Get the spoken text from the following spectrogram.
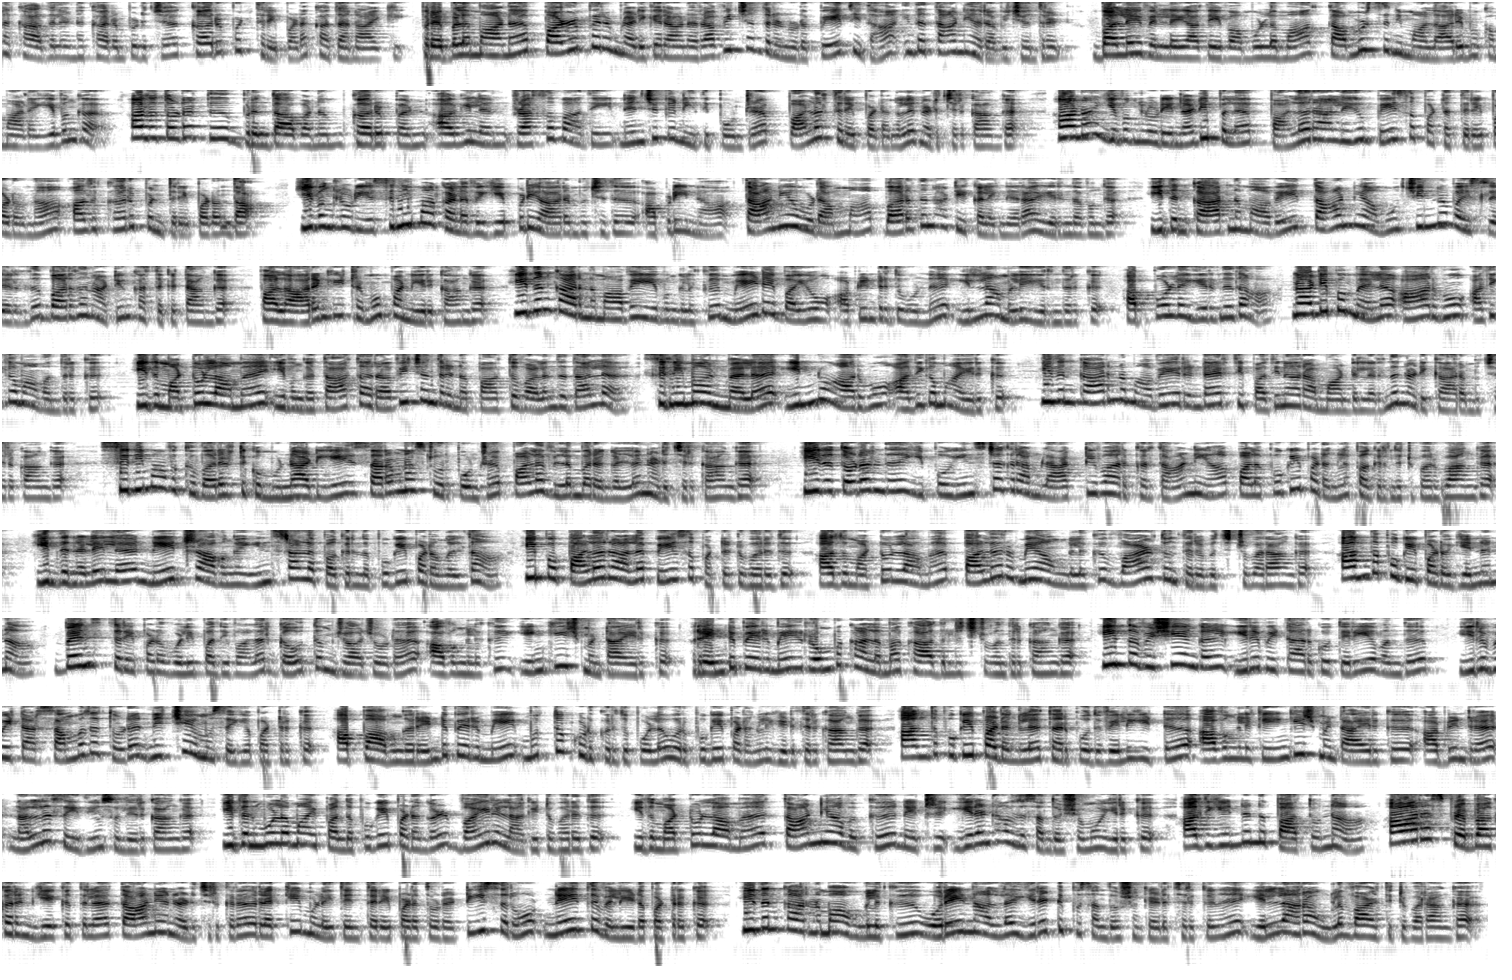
கால காதலன கரம் பிடிச்ச கருப்பன் திரைப்பட கதாநாயகி. பிரபலமான பழம்பெரும் நடிகரான ரவிச்சந்திரனோட பேத்தி தான் இந்த தானியா ரவிச்சந்திரன். பல்லே வெள்ளையா தேவா மூலமா தமிழ் சினிமால அறிமுகமான இவங்க. அதை தொடர்ந்து பிருந்தாவனம் கருப்பன் அகிலன் ரசவாதி நெஞ்சுக்கு நீதி போன்ற பல திரைப்படங்களை நடிச்சிருக்காங்க. ஆனா இவங்களுடைய நடிப்புல பலராலையும் பேசப்பட்ட திரைப்படம்னா அது கருப்பன் திரைப்படம் தான். இவங்களுடைய சினிமா கனவு எப்படி ஆரம்பிச்சது அப்படின்னா தானியாவோட அம்மா பரதநாட்டிய கலைஞரா இருந்தவங்க. இதன் காரணமாவே தானியாவும் சின்ன வயசுல இருந்து பரதநாட்டியம் கத்துக்கிட்டாங்க. பல அரங்கேற்றமும் பண்ணியிருக்காங்க. இதன் காரணமாவே இவங்களுக்கு மேடை பயம் அப்படின்றது ஒண்ணு இல்லாமலே இருந்திருக்கு. அப்போல இருந்துதான் நடிப்பு மேல ஆர்வம் அதிகமா வந்திருக்கு. இது மட்டும் இல்லாம இவங்க தாத்தா ரவிச்சந்திரனை பார்த்து வளர்ந்ததால சினிமான் மேல இன்னும் ஆர்வம் அதிகமா இருக்கு. இதன் காரணமாவே ரெண்டாயிரத்தி பதினாறாம் ஆண்டுல இருந்து நடிக்க ஆரம்பிச்சிருக்காங்க. சினிமாவுக்கு வர்றதுக்கு முன்னாடியே சரவணா ஸ்டோர் போன்ற பல விளம்பரங்கள்ல நடிச்சிருக்காங்க. இதை தொடர்ந்து இப்போ இன்ஸ்டாகிராம்ல ஆக்டிவா இருக்கிற தானியா பல புகைப்படங்களை பகிர்ந்துட்டு வருவாங்க. இந்த நிலையில நேற்று அவங்க இன்ஸ்டால பகிர்ந்த புகைப்படங்கள் தான் இப்போ பலரால பேசப்பட்டுட்டு வருது. அது மட்டும் இல்லாம பலருமே அவங்களுக்கு வாழ்த்தும் தெரிவிச்சிட்டு வராங்க. அந்த புகைப்படம் என்னன்னா பென்ஸ் திரைப்பட ஒளிப்பதிவாளர் கௌதம் ஜார்ஜோட அவங்களுக்கு என்கேஜ்மெண்ட் ஆயிருக்கு. ரெண்டு பேருமே ரொம்ப காலமா காதலிச்சுட்டு வந்திருக்காங்க. இந்த விஷயங்கள் இரு வீட்டாருக்கும் தெரிய வந்து இரு வீட்டார் சம்மதத்தோட நிச்சயமும் செய்யப்பட்டிருக்கு. அப்ப அவங்க ரெண்டு பேருமே முத்தம் கொடுக்கறது போல ஒரு புகைப்படங்களை எடுத்திருக்காங்க. அந்த புகைப்படங்களை தற்போது வெளியிட்டு அவங்களுக்கு என்கேஜ்மெண்ட் ஆயிருக்கு அப்படின்ற நல்ல செய்தியும் சொல்லியிருக்காங்க. இதன் மூலமா இப்ப அந்த புகைப்படங்கள் வைரல் ஆகிட்டு வருது. இது மட்டும் இல்லாம தான்யாவுக்கு நேற்று இரண்டாவது சந்தோஷமும் இருக்கு. அது என்னன்னு பார்த்தோம்னா ஆர் எஸ் பிரபாகரன் இயக்கத்துல தானியா நடிச்சிருக்கிற ரெக்கை முளைத்தேன் திரைப்படத்தோட டீசரும் நேத்து வெளியிடப்பட்டிருக்கு. இதன் காரணமா அவங்களுக்கு ஒரே நாள்ல இரட்டிப்பு சந்தோஷம் கிடைச்சிருக்குன்னு எல்லாரும் அவங்கள வாழ்த்திட்டு வராங்க.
